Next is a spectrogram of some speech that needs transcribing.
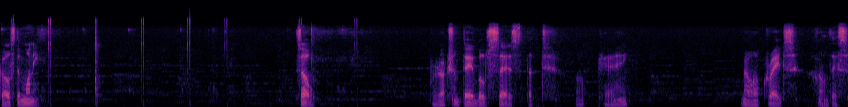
Goes the money. So, production table says that, okay, no upgrades on this.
